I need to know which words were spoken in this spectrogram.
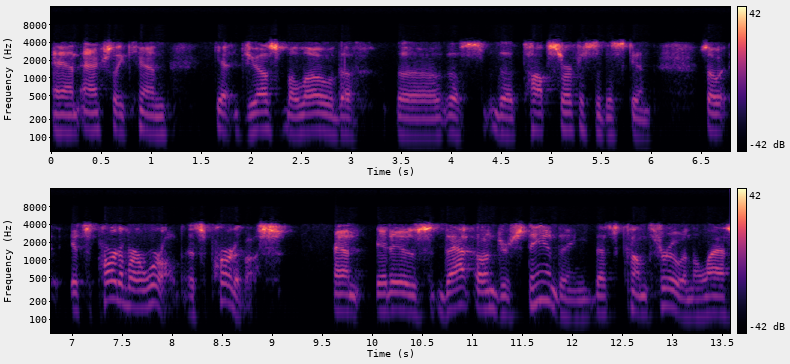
and actually can get just below the the, the, the top surface of the skin. So it's part of our world. It's part of us. And it is that understanding that's come through in the last,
